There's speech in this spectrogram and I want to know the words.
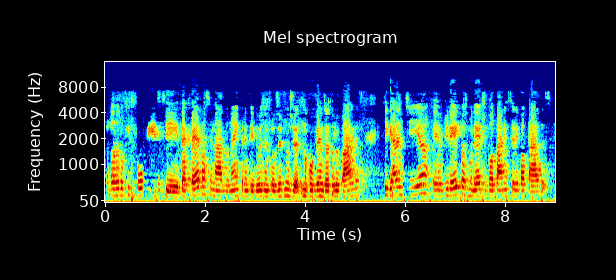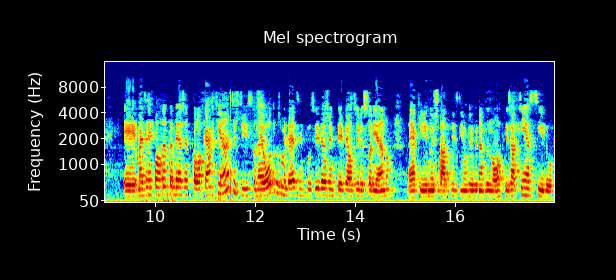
falando do que foi esse decreto assinado né, em 32, inclusive no, no governo de Getúlio Vargas, que garantia é, o direito às mulheres de votarem e serem votadas. É, mas é importante também a gente colocar que antes disso, né, outras mulheres, inclusive a gente teve Alzira Soriano, né, aqui no estado vizinho Rio Grande do Norte, que já tinha sido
